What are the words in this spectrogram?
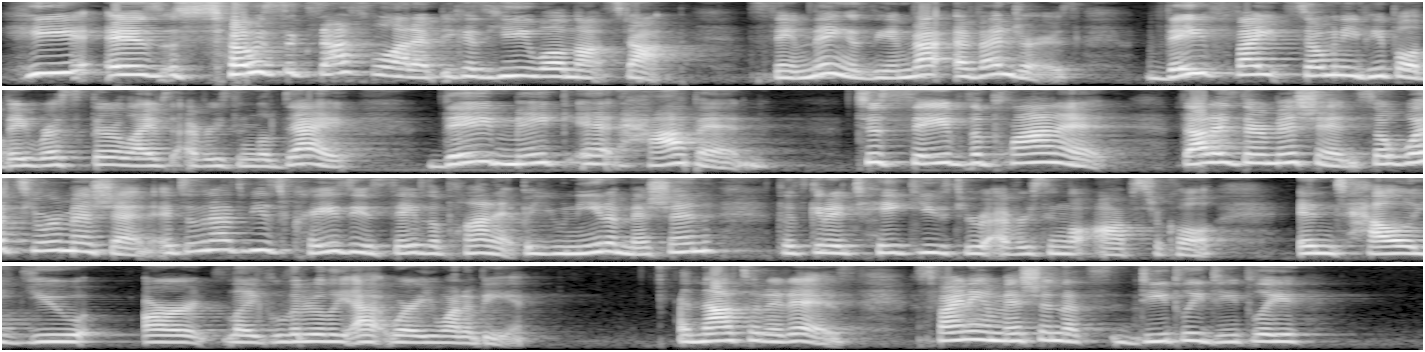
he is so successful at it because he will not stop. Same thing as the Avengers. They fight so many people, they risk their lives every single day. They make it happen to save the planet that is their mission. So, what's your mission? It doesn't have to be as crazy as save the planet, but you need a mission that's going to take you through every single obstacle until you are like literally at where you want to be. And that's what it is. It's finding a mission that's deeply, deeply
